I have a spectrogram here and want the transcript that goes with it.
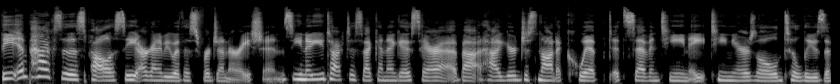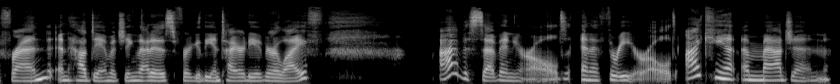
The impacts of this policy are going to be with us for generations. You know, you talked a second ago Sarah about how you're just not equipped at 17, 18 years old to lose a friend and how damaging that is for the entirety of your life. I have a 7-year-old and a 3-year-old. I can't imagine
